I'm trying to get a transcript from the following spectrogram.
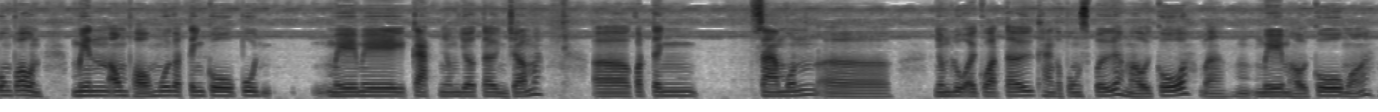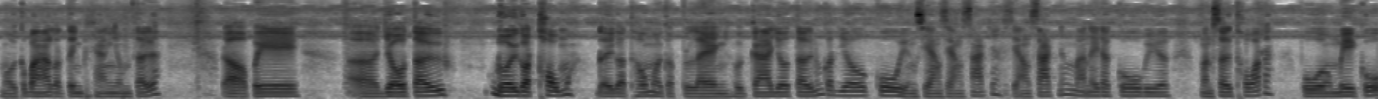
បងប្អូន មានអ៊ំប្រុសមួយគាត់ទិញគោពូជមេមេកាត់ខ្ញុំយកទៅចិញ្ចឹមអឺគាត់ទិញសាមុនអឺខ្ញុំលក់ឲ្យគាត់ទៅខាងកំពង់ស្ពឺ100គោបាទមេ100គោហ្មង100ក្បាលគាត់ទិញពីខាងខ្ញុំទៅដល់ពេលយកទៅដោយគាត់ធំដោយគាត់ធំឲ្យគាត់ប្រឡែងរួចការយកទៅហ្នឹងគាត់យកគោរៀងស្រាំងស្រាំងសាច់ស្រាំងសាច់ហ្នឹងបានន័យថាគោវាមិនសូវធាត់ ព្រោះមេគោ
